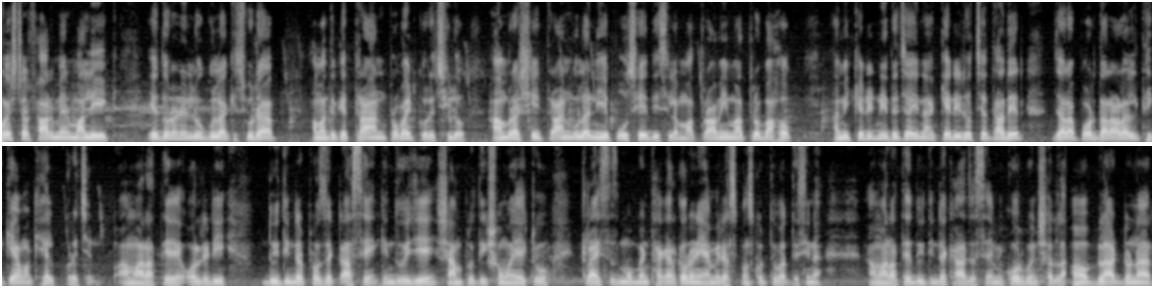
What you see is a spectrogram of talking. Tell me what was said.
ওয়েস্টার ফার্মের মালিক, এ ধরনের লোকগুলা কিছুটা আমাদেরকে ত্রাণ প্রোভাইড করেছিল। আমরা সেই ত্রাণগুলো নিয়ে পৌঁছে দিয়েছিলাম মাত্র। আমি মাত্র বাহক। আমি ক্রেডিট নিতে চাই না। ক্রেডিট হচ্ছে তাদের যারা পর্দার আড়াল থেকে আমাকে হেল্প করেছেন। আমার হাতে অলরেডি দুই তিনটা প্রজেক্ট আছে, কিন্তু ওই যে সাম্প্রতিক সময়ে একটু ক্রাইসিস মুভমেন্ট থাকার কারণে আমি রেসপন্স করতে পারতেছি না। আমার হাতে দুই তিনটা কাজ আছে, আমি করব ইনশাল্লাহ। Blood donor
